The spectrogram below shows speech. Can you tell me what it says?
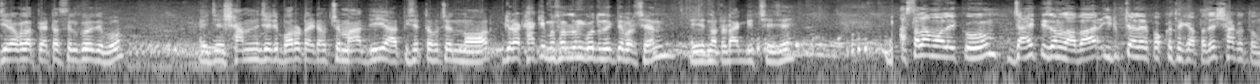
জিরাগোলা পেয়ারটা সেল করে দেবো। এই যে সামনে যে বড়টা, এটা হচ্ছে মাদি আর পিছেরটা হচ্ছে নর। যেটা খাকি মুসলদম কত দেখতে পাচ্ছেন এই যে নটা ডাক দিচ্ছে যে। আসসালামু আলাইকুম, জাহিদ পিজন লাভার ইউটিউব চ্যানেলের পক্ষ থেকে আপনাদের স্বাগতম।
